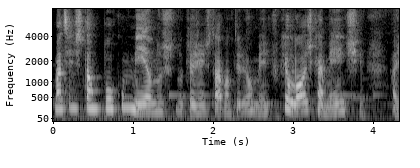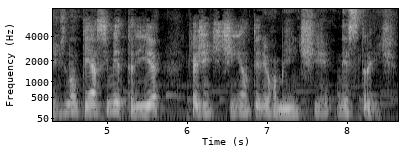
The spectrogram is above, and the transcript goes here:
mas a gente está um pouco menos do que a gente estava anteriormente, porque logicamente a gente não tem a simetria que a gente tinha anteriormente nesse trade.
